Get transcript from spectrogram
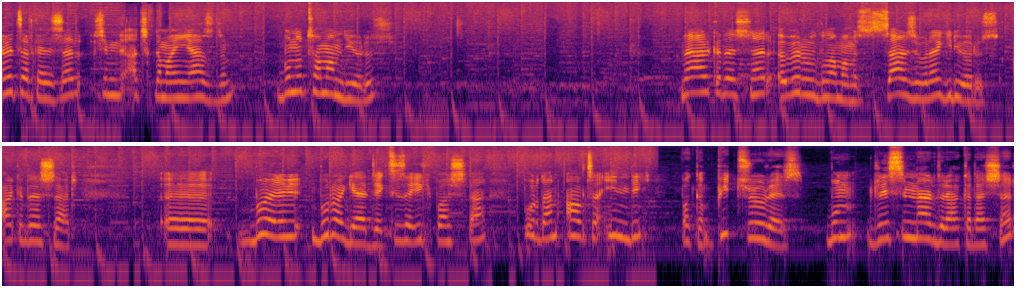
Evet arkadaşlar şimdi açıklamayı yazdım. Bunu tamam diyoruz. Ve arkadaşlar öbür uygulamamız Zarcıvır'a giriyoruz. Arkadaşlar e, böyle bir bura gelecek size ilk başta. Buradan alta indik. Bakın Pictures. Bunun resimlerdir arkadaşlar.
